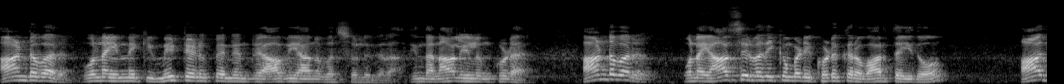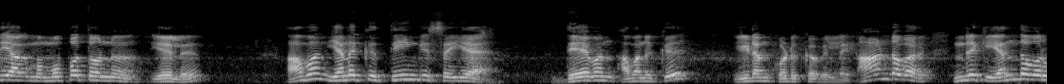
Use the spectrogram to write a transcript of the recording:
ஆண்டவர் உன்னை இன்னைக்கு மீட்டெடுப்பேன் என்று ஆவியானவர் சொல்லுகிறார். இந்த நாளிலும் கூட ஆண்டவர் உன்னை ஆசிர்வதிக்கும்படி கொடுக்கிற வார்த்தை இதோ ஆதியாகமம் முப்பத்தொன்று ஏழு. அவன் எனக்கு தீங்கு செய்ய தேவன் அவனுக்கு இடம் கொடுக்கவில்லை. ஆண்டவர் இன்றைக்கு எந்த ஒரு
